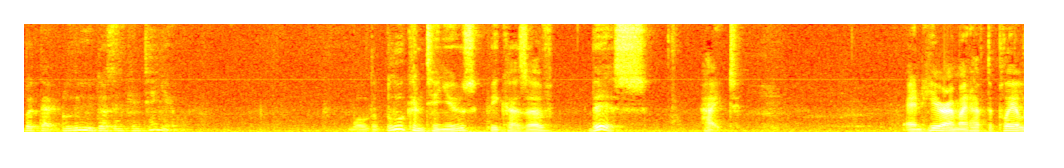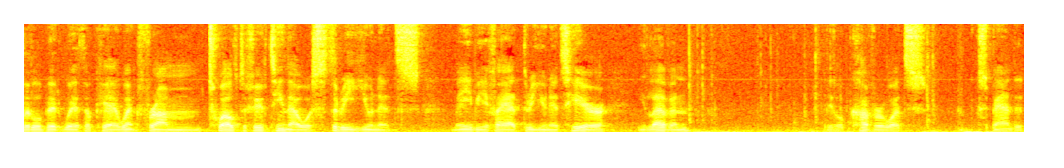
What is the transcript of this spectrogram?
but that blue doesn't continue. Well, the blue continues because of this height. And here I might have to play a little bit with, okay, I went from 12 to 15, that was 3 units. Maybe if I had 3 units here, 11, it'll cover what's expanded.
